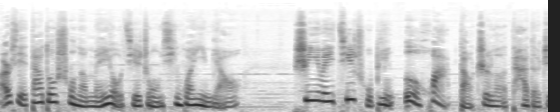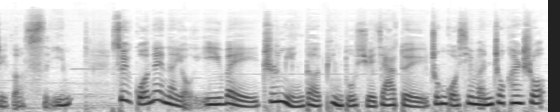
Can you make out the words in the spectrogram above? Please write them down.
而且大多数呢没有接种新冠疫苗。是因为基础病恶化导致了他的这个死因，所以国内呢有一位知名的病毒学家对中国新闻周刊说：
